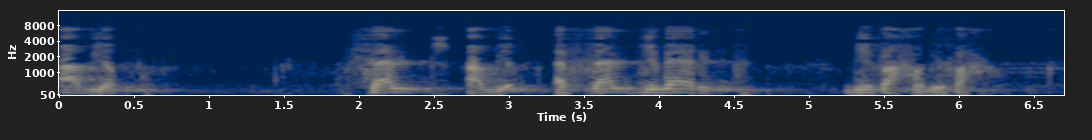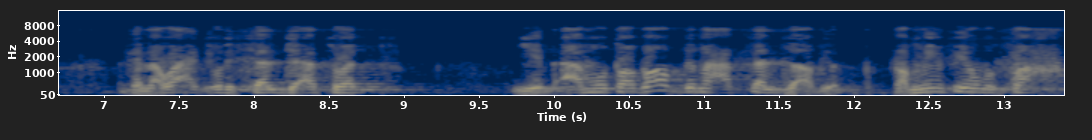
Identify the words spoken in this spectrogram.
أبيض. ثلج أبيض. الثلج بارد. دي صح ودي صح. لكن لو واحد يقول الثلج أسود يبقى متضاد مع الثلج أبيض. طب مين فيهم الصح؟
